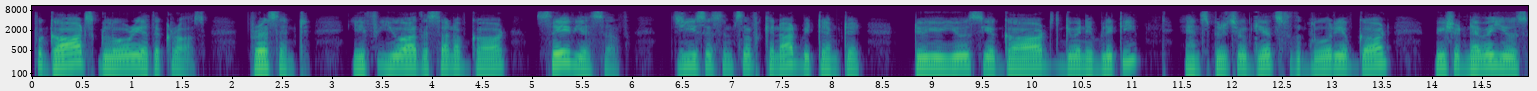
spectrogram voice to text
for God's glory at the cross. Present, if you are the Son of God, save yourself. Jesus himself cannot be tempted. Do you use your God given ability and spiritual gifts for the glory of God? We should never use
